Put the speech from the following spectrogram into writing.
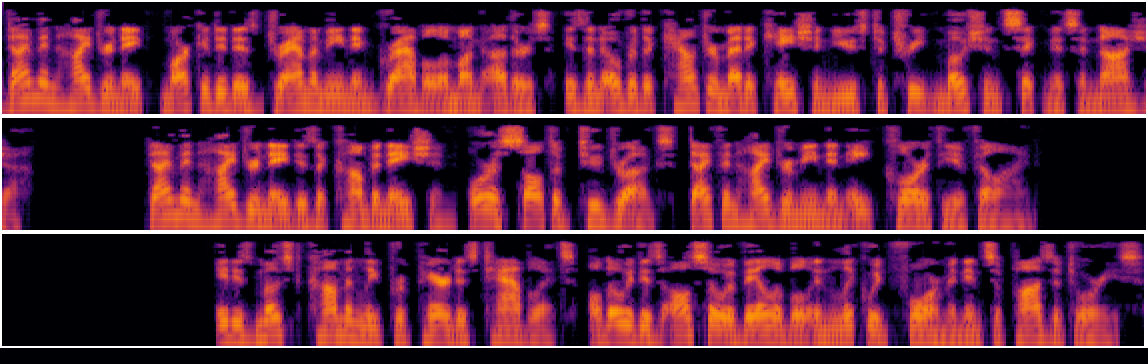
Dimenhydrinate, marketed as Dramamine and Gravol among others, is an over-the-counter medication used to treat motion sickness and nausea. Dimenhydrinate is a combination, or a salt of two drugs, diphenhydramine and 8-chlorotheophylline. It is most commonly prepared as tablets, although it is also available in liquid form and in suppositories.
